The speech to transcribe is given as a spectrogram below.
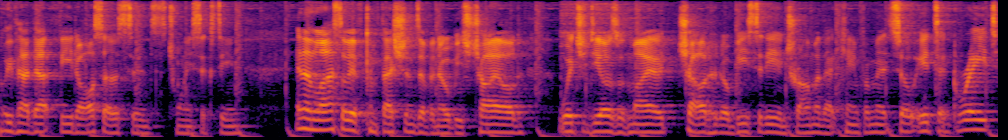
We've had that feed also since 2016. And then lastly, we have Confessions of an Obese Child, which deals with my childhood obesity and trauma that came from it. So it's a great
